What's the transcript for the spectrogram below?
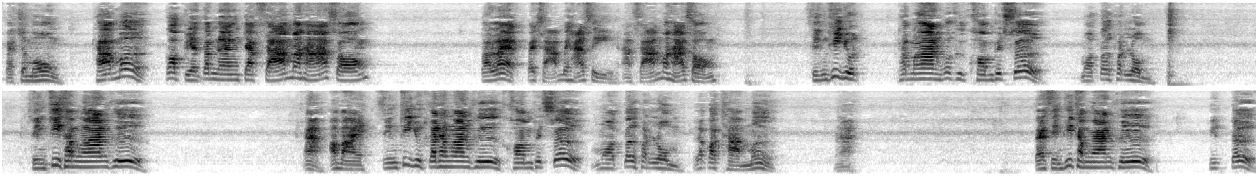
แปดชั่วโมงทามเมอร์ก็เปลี่ยนตำแหน่งจากสามมาหาสองตอนแรกไปสามไปหาสี่อะสามมาหาสองสิ่งที่หยุดทำงานก็คือคอมพิวเซอร์ มอเตอร์พัดลม สิ่งที่ทำงานคือ อะเอาใหม่สิ่งที่หยุดการทำงานคือคอมเพิวเซอร์ มอเตอร์พัดลม แล้วก็ไทม์เมอร์นะแต่สิ่งที่ทำงานคือฮีตเตอร์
